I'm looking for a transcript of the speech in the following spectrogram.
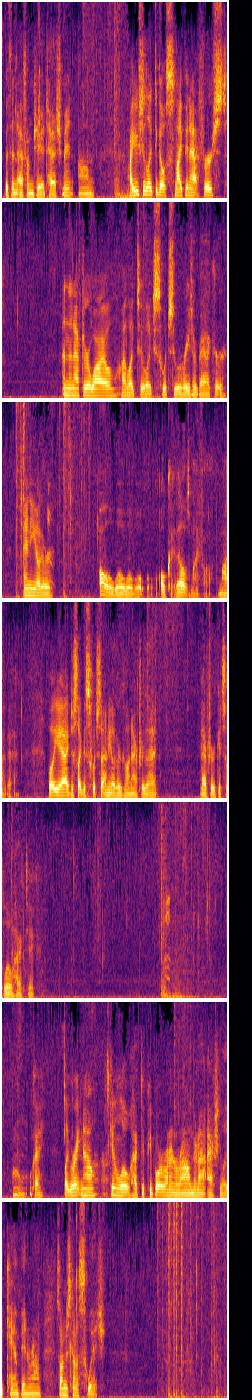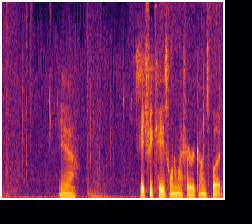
With an FMJ attachment. Um I usually like to go sniping at first. And then after a while I like to like switch to a Razorback or any other Oh, whoa, whoa, whoa, whoa. Okay, that was my fault. My bad. Well, yeah, I just like to switch to any other gun after that. After it gets a little hectic. Oh, okay. Like right now, it's getting a little hectic. People are running around. They're not actually like camping around. So I'm just gonna switch. Yeah. HVK is one of my favorite guns, but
